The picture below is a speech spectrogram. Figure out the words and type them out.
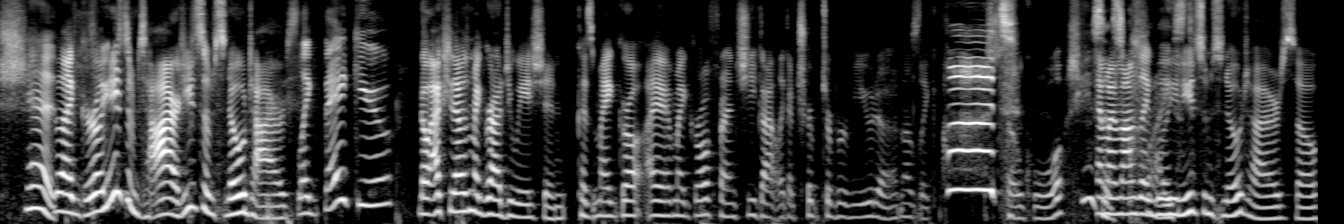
Shit. Like, girl, you need some tires. You need some snow tires. Like, thank you. No, actually, that was my graduation because my girl, I have my girlfriend. She got like a trip to Bermuda, and I was like, What? so cool. Jesus and my mom's like, well, you need some snow tires. So,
